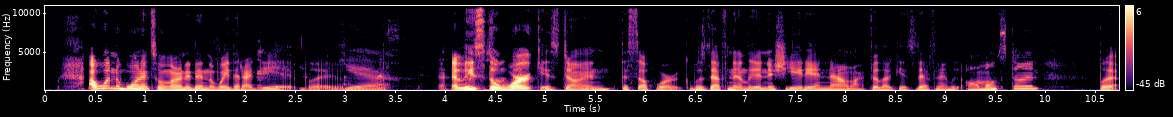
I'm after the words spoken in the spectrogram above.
I wouldn't have wanted to learn it in the way that I did, but yeah at least the work is done. The self work was definitely initiated, and now I feel like it's definitely almost done. But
